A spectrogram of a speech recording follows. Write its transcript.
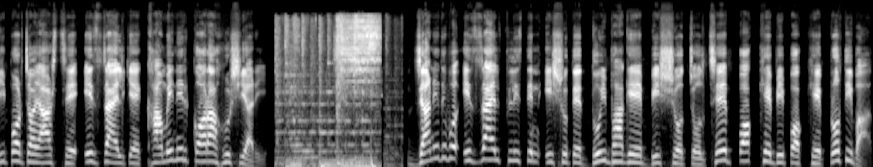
বিপর্যয় আসছে ইসরায়েলকে খামেনির করা হুঁশিয়ারি। জানিয়ে দেব ইসরায়েল ফিলিস্তিন ইস্যুতে দুই ভাগে বিশ্ব চলছে পক্ষে বিপক্ষে প্রতিবাদ।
